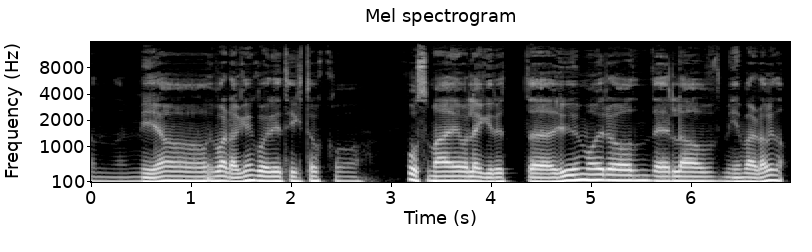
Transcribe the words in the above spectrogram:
men mye av hverdagen går i TikTok. og koser meg og legger ut humor og en del av min hverdag, da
